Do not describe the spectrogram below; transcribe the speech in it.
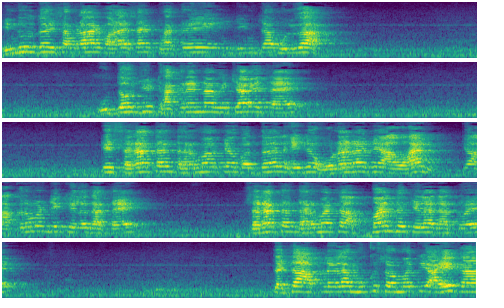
हिंदू हृदय सम्राट बाळासाहेब ठाकरेजींचा मुलगा उद्धवजी ठाकरेंना विचारायचं आहे की सनातन धर्माच्या बद्दल हे जे होणारा जे आव्हान किंवा आक्रमण जे केलं जात आहे सनातन धर्माचा अपमान जो केला जातोय त्याचा आपल्याला मुख सहमती आहे का?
